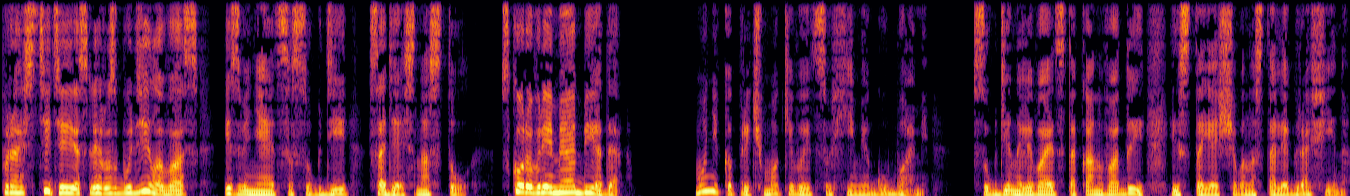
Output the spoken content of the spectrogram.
«Простите, если разбудила вас», — извиняется Сугди, садясь на стул. «Скоро время обеда». Моника причмокивает сухими губами. Сугди наливает стакан воды из стоящего на столе графина.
